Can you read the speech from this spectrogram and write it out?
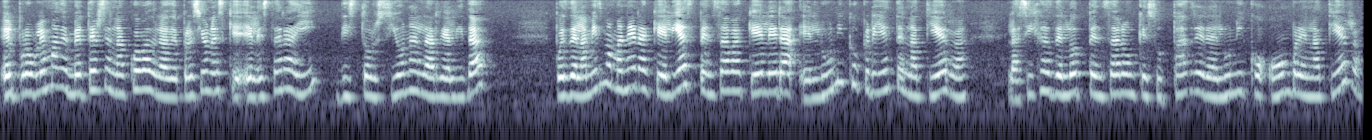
El problema de meterse en la cueva de la depresión es que el estar ahí distorsiona la realidad. Pues de la misma manera que Elías pensaba que él era el único creyente en la tierra, las hijas de Lot pensaron que su padre era el único hombre en la tierra.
